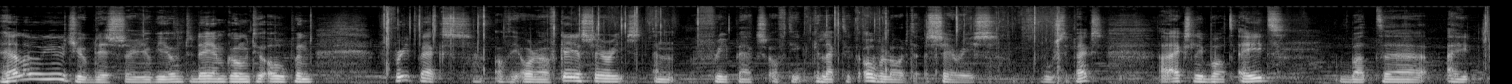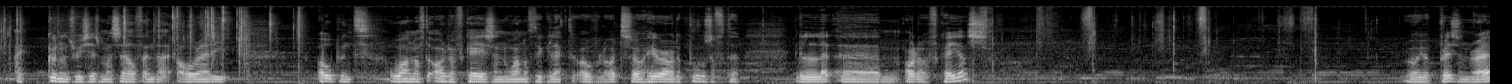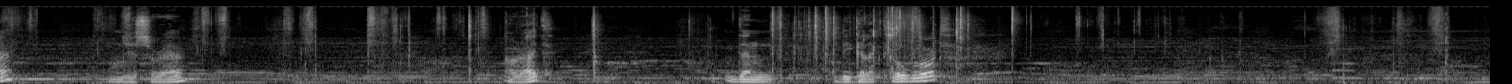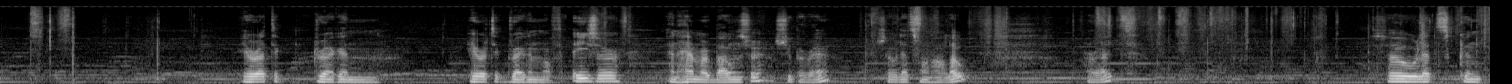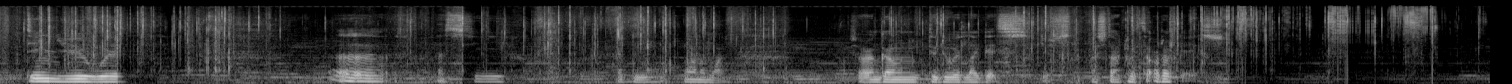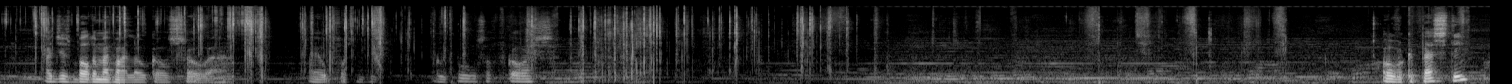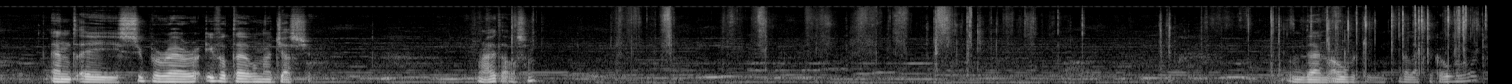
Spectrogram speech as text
Hello YouTube, this is Yu-Gi-Oh! and today I'm going to open 3 packs of the Order of Chaos series and 3 packs of the Galactic Overlord series booster packs. I actually bought 8, but uh, I, I couldn't resist myself and I already opened one of the Order of Chaos and one of the Galactic Overlord. So here are the pools of the um, Order of Chaos. Royal Prison Rare. Just a rare. Alright. Then the Galactic Overlord. Hieratic Dragon. Hieratic Dragon of Aether and Hammer Bounzer, super rare. So that's one hollow. Alright. So let's continue with, uh, let's see, I do one on one. So I'm going to do it like this, just I start with the other Chaos. I just bought them at my locals, so uh, I hope for some good, good pulls of course. Overcapacity and a super rare Yveltal Najasha. Right, awesome. then over to Galactic Overlord.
